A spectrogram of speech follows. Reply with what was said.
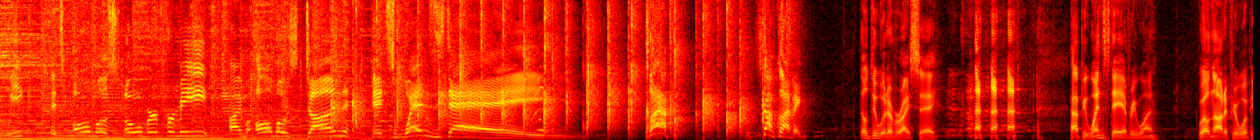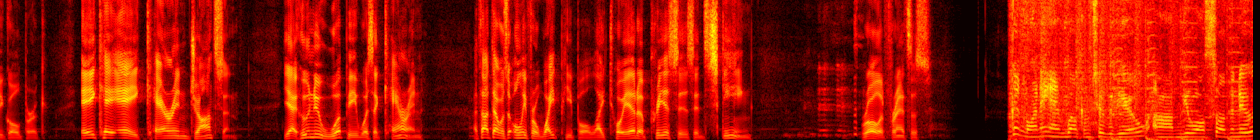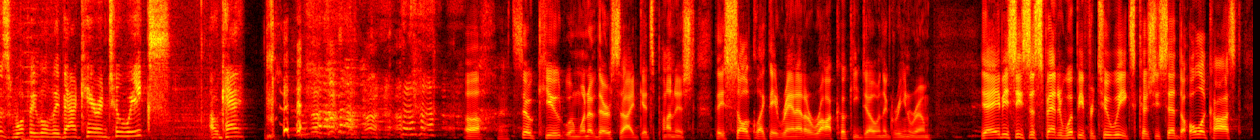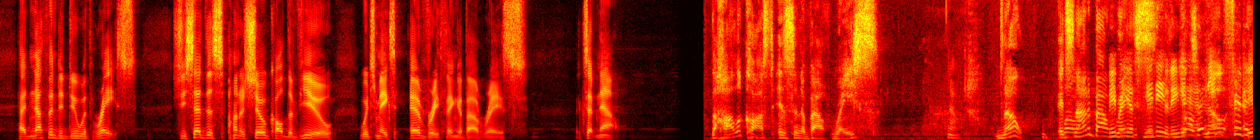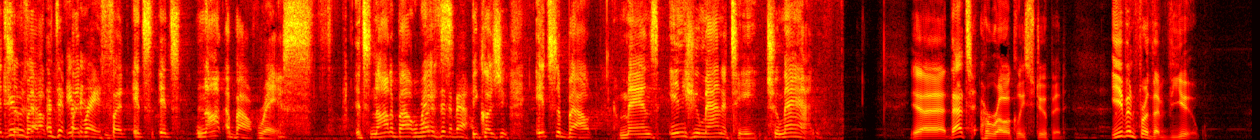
the week. It's almost over for me. I'm almost done. It's Wednesday. Clap! Stop clapping. They'll do whatever I say. Happy Wednesday, everyone. Well, not if you're Whoopi Goldberg, AKA Karen Johnson. Yeah, who knew Whoopi was a Karen? I thought that was only for white people, like Toyota Priuses and skiing. Roll it, Francis. Good morning and welcome to The View. Um, you all saw the news. Whoopi will be back here in two weeks. Okay? Oh, it's so cute when one of their side gets punished. They sulk like they ran out of raw cookie dough in the green room. Yeah, ABC suspended Whoopi for two weeks because she said the Holocaust had nothing to do with race. She said this on a show called The View, which makes everything about race. Except now. The Holocaust isn't about race. No. No, it's Well, not about maybe race. ethnicity. Well, they no, consider it's Jews about a different but, race. But it's it's not about race. It's not about Well, race. is it about? Because you, it's about man's inhumanity to man. Yeah, that's heroically stupid. Even for The View.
